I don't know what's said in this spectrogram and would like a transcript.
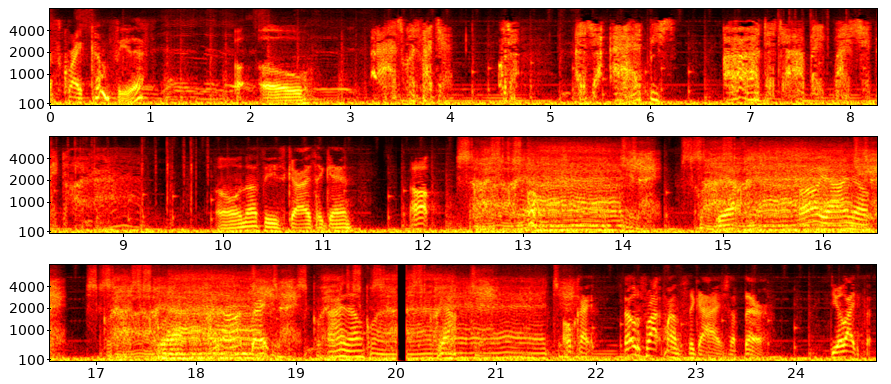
That's quite comfy, this. Uh-oh. Ah, big my ship. Oh, not these guys again. Oh. Yeah. Oh, yeah, I know. Yeah, I know, I'm great. I know. Yeah. Okay, those rock monster guys up there. Do you like them?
